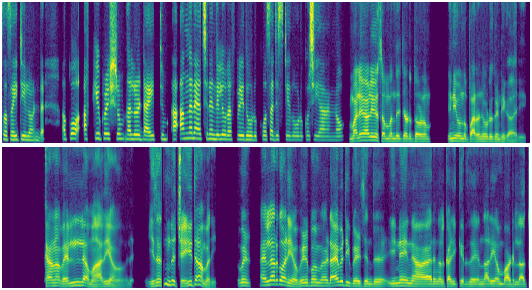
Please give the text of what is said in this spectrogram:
സൊസൈറ്റിയിലുണ്ട്. അപ്പോ അക്യുപ്രഷറും നല്ലൊരു ഡയറ്റും അങ്ങനെ അച്ഛൻ എന്തെങ്കിലും റെഫർ ചെയ്ത് കൊടുക്കുകയോ സജസ്റ്റ് ചെയ്ത് കൊടുക്കുകയോ ചെയ്യാറുണ്ടോ? മലയാളിയെ സംബന്ധിച്ചിടത്തോളം ഇനി ഒന്ന് പറഞ്ഞു കൊടുക്കേണ്ട കാര്യം കാരണം എല്ലാം അറിയാം അവന്. ഇതെന്ത് ചെയ്താൽ മതി. എല്ലാവർക്കും അറിയാം. ഇപ്പൊ ഇപ്പം ഡയബറ്റിക് പേഷ്യന്റ് ഇന്ന ഇന്ന ആഹാരങ്ങൾ കഴിക്കരുത് എന്നറിയാൻ പാടില്ലാത്ത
